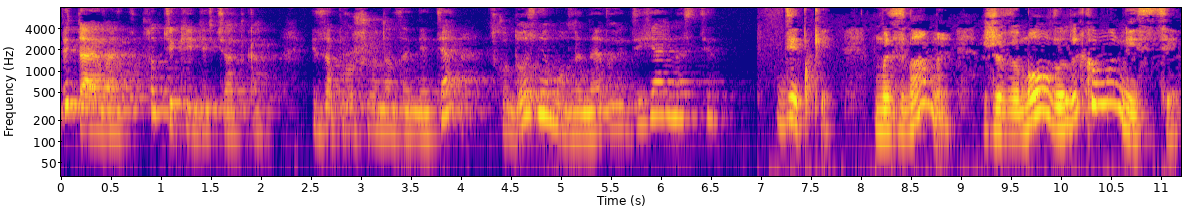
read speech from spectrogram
Вітаю вас, хлопчики і дівчатка, і запрошую на заняття з художньо-мовленевої діяльності. Дітки, ми з вами живемо у великому місті,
